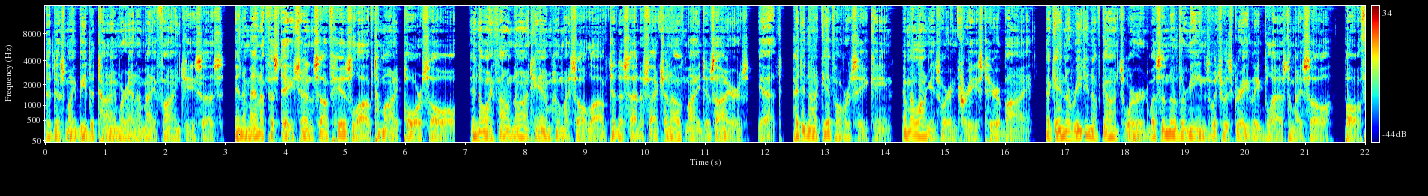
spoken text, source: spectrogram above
That this might be the time wherein I might find Jesus, and the manifestations of his love to my poor soul. And though I found not him whom I so loved to the satisfaction of my desires, yet I did not give over seeking, and my longings were increased hereby. Again, the reading of God's word was another means which was greatly blessed to my soul, both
